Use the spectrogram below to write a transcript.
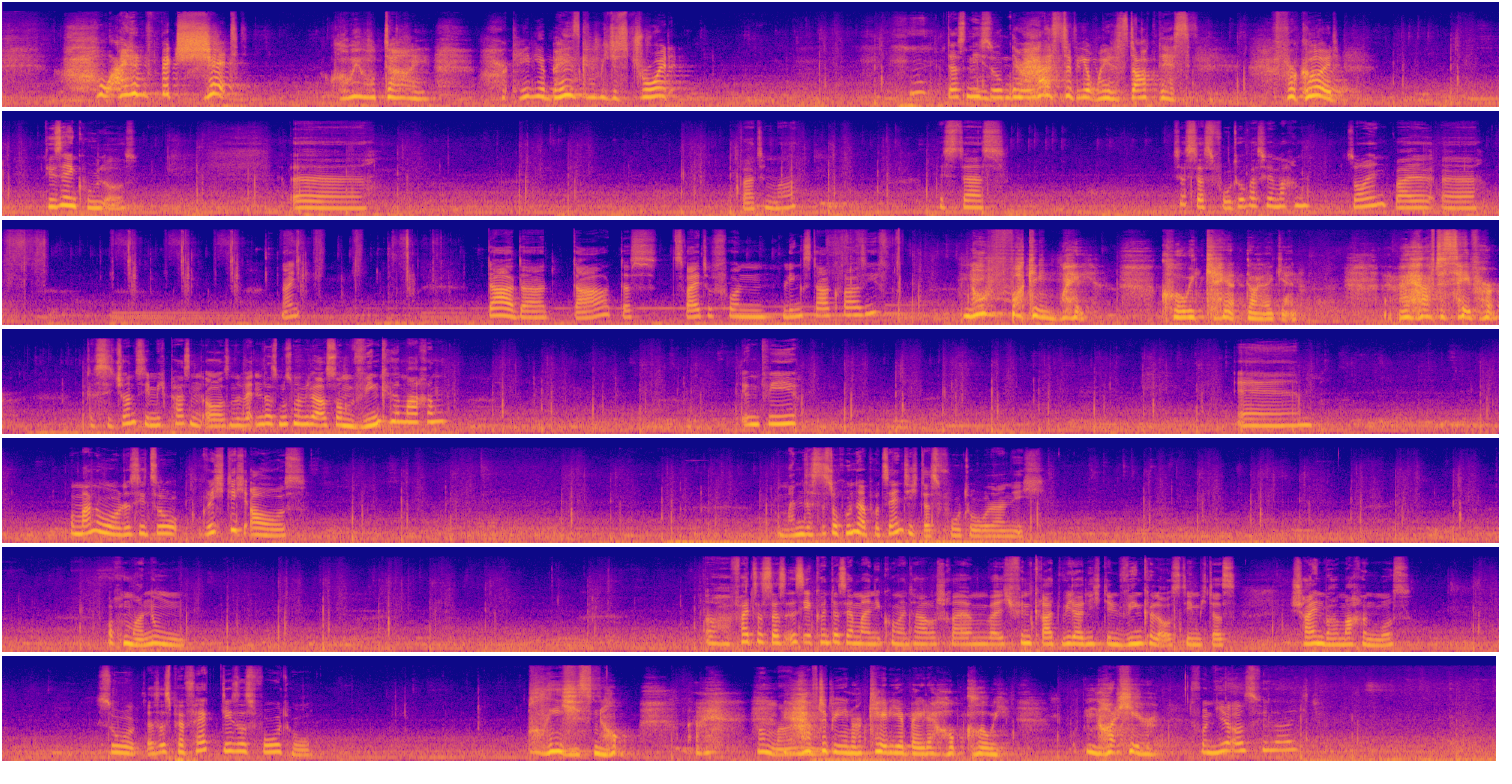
Oh, I didn't fix shit. Chloe will die. Arcadia Bay is gonna be destroyed. Das ist nicht so There has to be a way to stop this. For good. Die sehen cool aus. Äh. Warte mal. Ist das. Ist das das Foto, was wir machen sollen? Weil, äh. Nein. Da, da, da. Das zweite von links da quasi. No fucking way. Chloe can't die again. I have to save her. Das sieht schon ziemlich passend aus. Ne? Wetten, das muss man wieder aus so einem Winkel machen? Irgendwie. Ähm. Oh Mann, oh, das sieht so richtig aus. Oh Mann, das ist doch hundertprozentig das Foto, oder nicht? Mann, oh. Oh, falls das das ist, ihr könnt das ja mal in die Kommentare schreiben, weil ich finde gerade wieder nicht den Winkel, aus dem ich das scheinbar machen muss. So, das ist perfekt, dieses Foto. Please, no. I, Oh Mann. I have to be in Arcadia Bay to help Chloe. Not here. Von hier aus vielleicht?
